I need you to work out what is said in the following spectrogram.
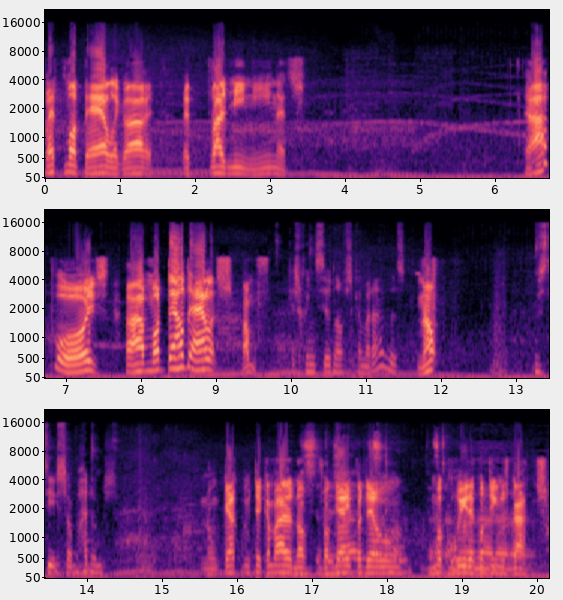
Vai pro motel agora. Vai vai meninas. Ah, pois. Ah, motel delas. Vamos. Queres conhecer os novos camaradas? Não, Os tiros chamaram-nos. não quero conhecer camaradas novos. Só quero ir fazer um, uma corrida contigo nos cartos.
